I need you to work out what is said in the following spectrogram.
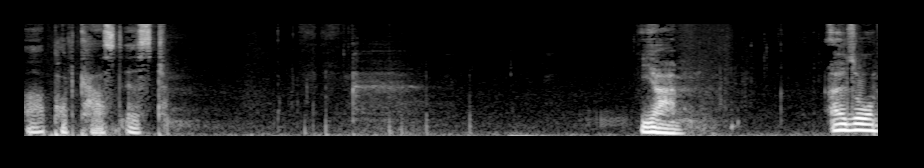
äh, Podcast ist. Ja, also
